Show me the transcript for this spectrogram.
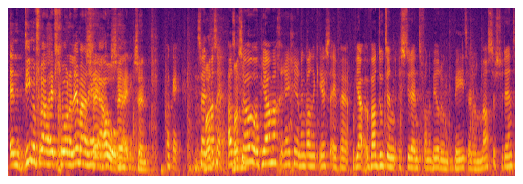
En die mevrouw heeft gewoon alleen maar een hele Sven, oude Sven, opleiding. Sven, Oké. Als, als ik zo op jou mag reageren, dan kan ik eerst even... Op jou, wat doet een student van de beelding beter dan een masterstudent?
